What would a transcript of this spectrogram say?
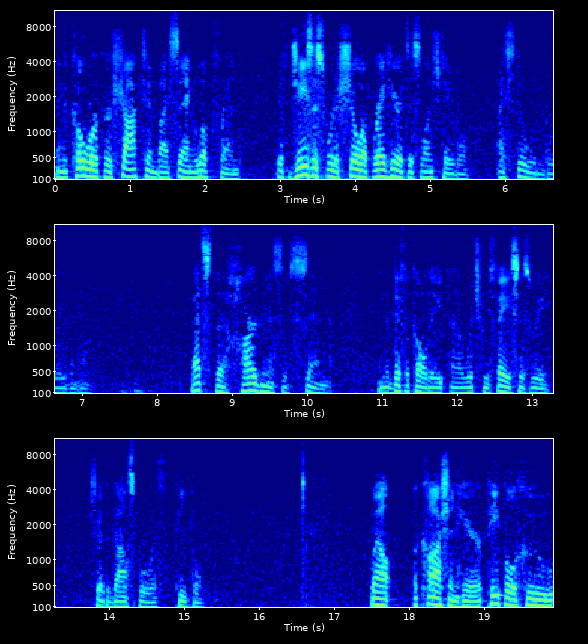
and the coworker shocked him by saying, "Look, friend, if Jesus were to show up right here at this lunch table, I still wouldn't believe in him." That's the hardness of sin and the difficulty uh, which we face as we share the gospel with people. Well, a caution here. People who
